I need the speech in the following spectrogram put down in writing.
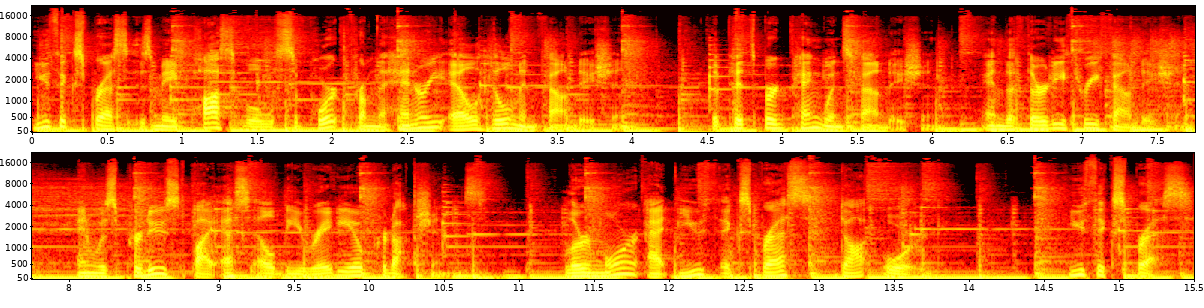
Youth Express is made possible with support from the Henry L. Hillman Foundation, the Pittsburgh Penguins Foundation, and the 33 Foundation, and was produced by SLB Radio Productions. Learn more at youthexpress.org. Youth Express.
